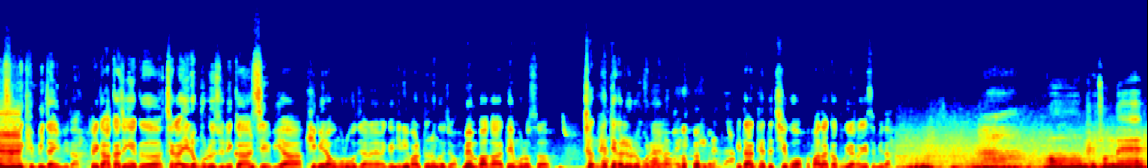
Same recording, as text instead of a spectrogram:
올 수 있는 캠핑장입니다. 그러니까 아까 중에 그 제가 이름 불러주니까 실비아 킴이라고 물어보잖아요. 그러니까 이름이 바로 뜨는 거죠. 멤버가 됨으로써 첫 혜택을 누려보네요. 일단 텐트 치고 바닷가 구경 가겠습니다. 아뷰 좋네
